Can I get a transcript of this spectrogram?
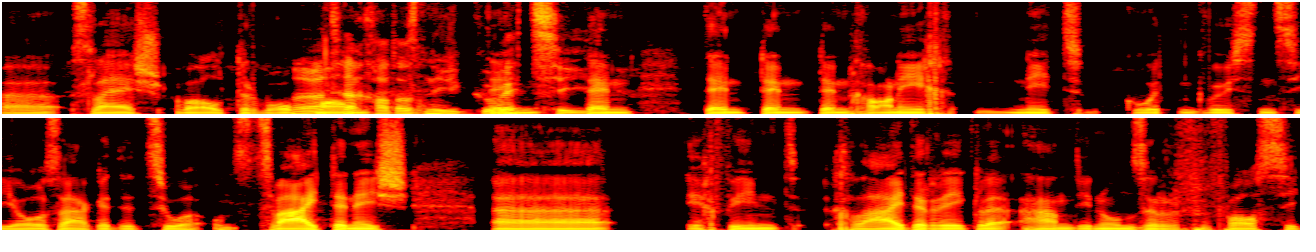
äh, slash Walter ja, Wobmann, dann kann das nicht gut dann, sein. dann, dann, dann, dann kann ich nicht guten Gewissens Ja sagen dazu. Und das Zweite ist, äh, ich finde, Kleiderregeln haben in unserer Verfassung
